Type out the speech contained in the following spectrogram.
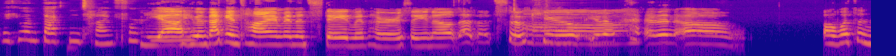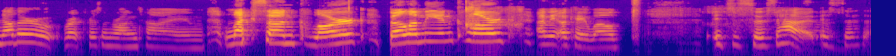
But he went back in time for her. Yeah, he went back in time and then stayed with her. So you know that that's so cute. You know, and then um, oh, what's another right person, wrong time? Lexa and Clarke, Bellamy and Clarke. I mean, okay, well, it's just so sad. It's so sad.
